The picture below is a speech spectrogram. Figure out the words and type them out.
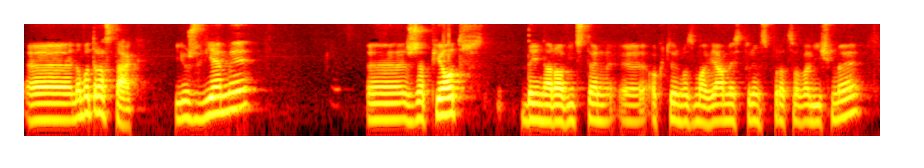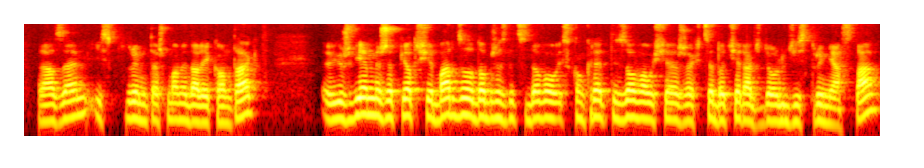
E, no bo teraz tak, już wiemy, e, że Piotr Dejnarowicz, ten, e, o którym rozmawiamy, z którym współpracowaliśmy razem i z którym też mamy dalej kontakt, już wiemy, że Piotr się bardzo dobrze zdecydował skonkretyzował się, że chce docierać do ludzi z Trójmiasta.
